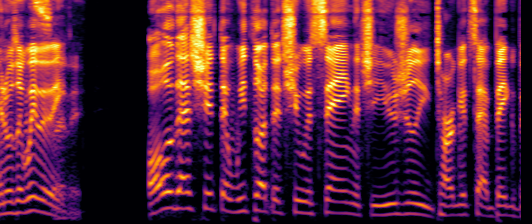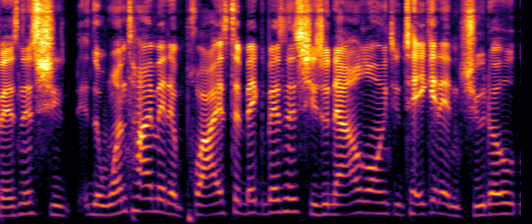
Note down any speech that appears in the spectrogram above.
And it was like, "Wait, wait, wait." All of that shit that we thought that she was saying that she usually targets at big business, she the one time it applies to big business, she's now going to take it and judo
